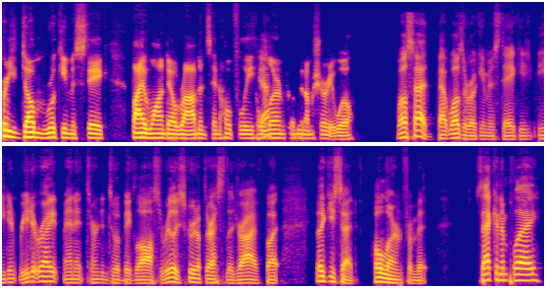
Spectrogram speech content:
pretty dumb rookie mistake by Wan'Dale Robinson. Hopefully he'll yeah. learn from it. I'm sure he will. Well said. That was a rookie mistake. He, he didn't read it right, and it turned into a big loss. It really screwed up the rest of the drive. But like you said, he'll learn from it. Second and play.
